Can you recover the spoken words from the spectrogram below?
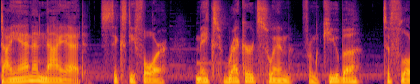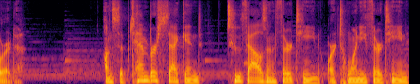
Diana Nyad, 64, makes record swim from Cuba to Florida. On September 2nd, 2013 or 2013,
